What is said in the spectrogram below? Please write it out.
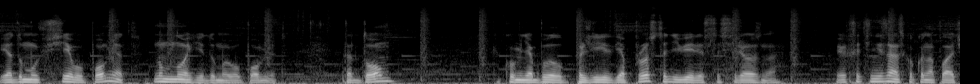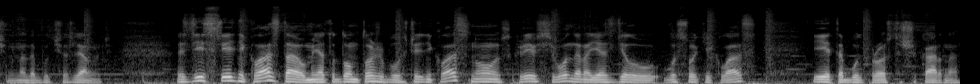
Я думаю, все его помнят. Ну, многие, думаю, его помнят. Этот дом, как у меня был. Блин, я просто не верится, серьезно. Я, кстати, не знаю, сколько он оплачен. Надо будет сейчас глянуть. Здесь средний класс, да, у меня тут дом тоже был средний класс, но, скорее всего, наверное, я сделаю высокий класс. И это будет просто шикарно.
